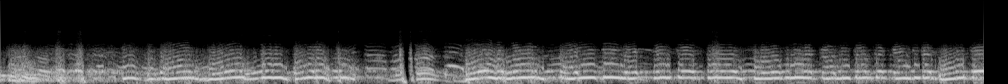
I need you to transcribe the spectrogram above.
ਛਡਾਉਣ ਕੋਸ਼ਿਸ਼ ਕਿ ਸਰਦਾਰ ਜੋਤ ਸਿੰਘ ਸਮਰਥ 2027 ਦੀ ਇਲੈਕਸ਼ਨ ਤੇ ਇੱਥੇ ਸ਼੍ਰੋਮਣੀ ਅਕਾਲੀ ਦਲ ਦੇ ਕੈਂਡੀਡੇਟ ਹੋਣਗੇ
